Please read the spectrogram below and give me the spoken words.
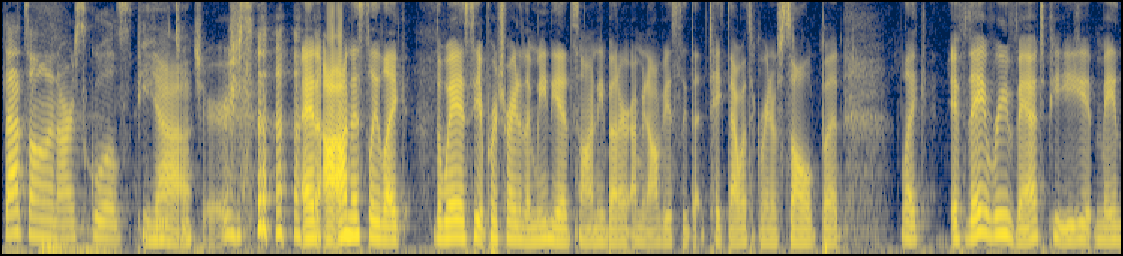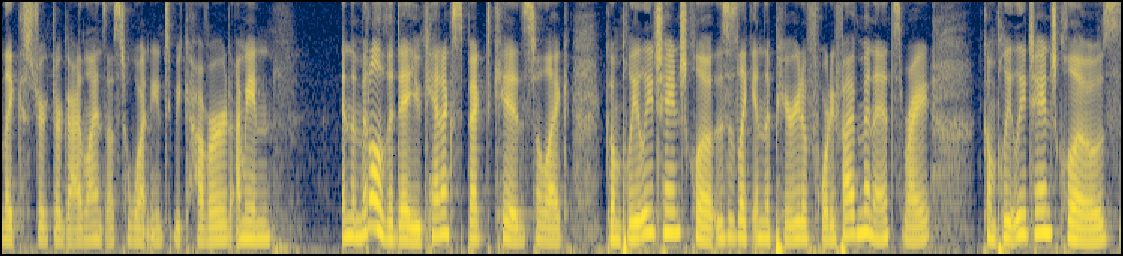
that's on our school's PE Yeah. teachers. and honestly, like the way I see it portrayed in the media, it's not any better. I mean, obviously, that take that with a grain of salt, but like if they revamped PE, made like stricter guidelines as to what need to be covered. I mean, in the middle of the day, you can't expect kids to like completely change clothes. This is like in the period of 45 minutes, right? Completely change clothes,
